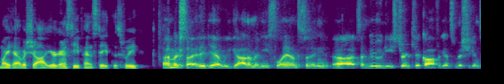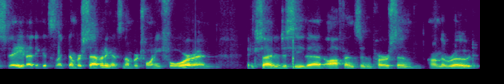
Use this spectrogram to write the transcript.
might have a shot. You're going to see Penn State this week. I'm excited. Yeah, we got them in East Lansing. Uh, it's a noon Eastern kickoff against Michigan State. I think it's like number seven against number 24, and excited to see that offense in person on the road.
